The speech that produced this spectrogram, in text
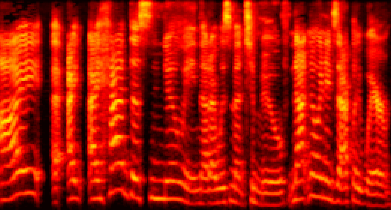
I, I I had this knowing that I was meant to move, not knowing exactly where.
